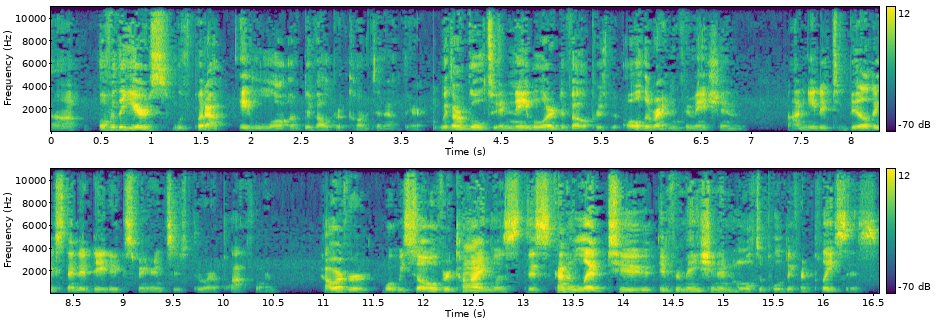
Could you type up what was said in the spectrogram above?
Uh, over the years, we've put out a lot of developer content out there with our goal to enable our developers with all the right information uh, needed to build extended data experiences through our platform. However, what we saw over time was this kind of led to information in multiple different places.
